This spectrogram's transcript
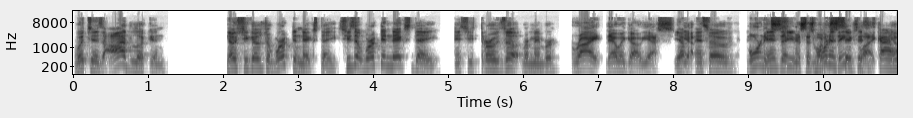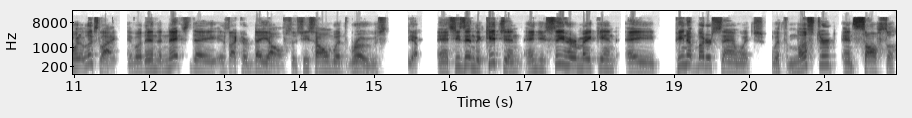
which is odd looking, no, she goes to work the next day. She's at work the next day, and she throws up. Remember? Right. There we go. Yes. Yep. And so Morning then she- sickness is what morning it seems sickness like. is kind of Yep. what it looks like. And well, then the next day is like her day off, so she's home with Rose. Yep. And she's in the kitchen, and you see her making a peanut butter sandwich with mustard and salsa.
